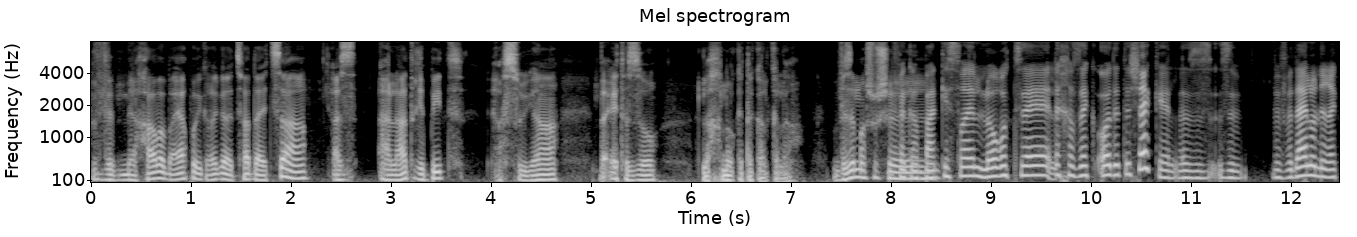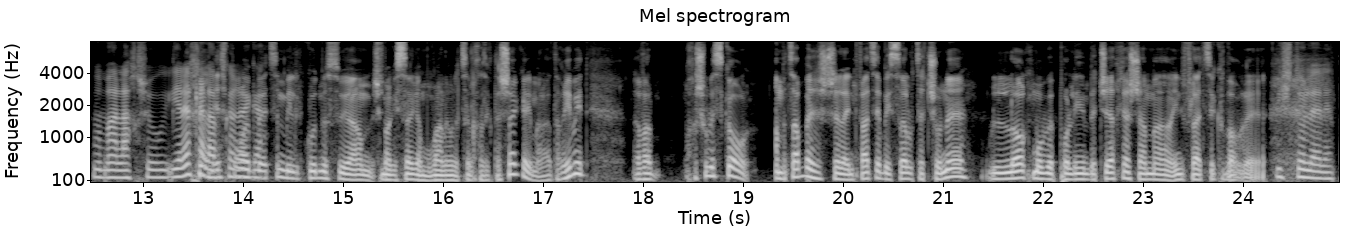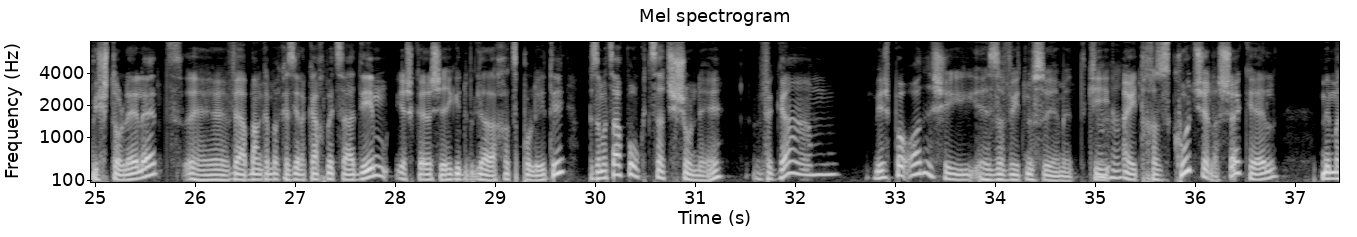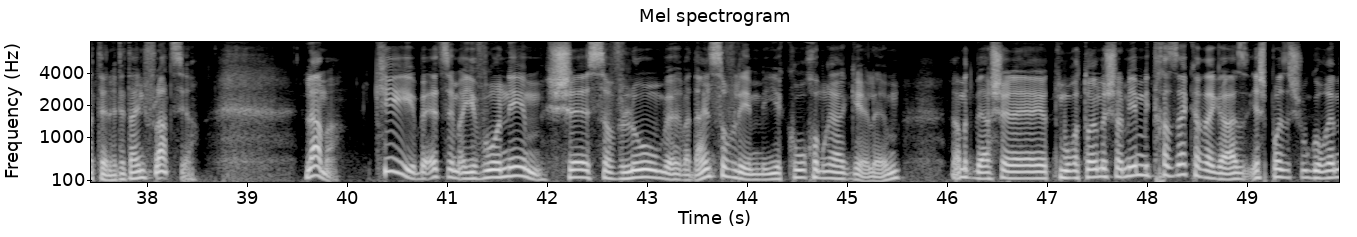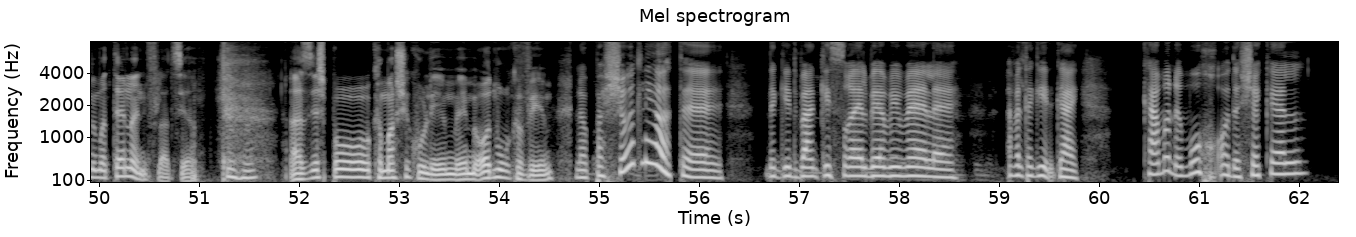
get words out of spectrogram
ומאחר והבעיה פה היא כרגע צד ההיצע אז העלאת ריבית עשויה בעת הזו לחנוק את הכלכלה. וזה משהו ש... וגם בנק ישראל לא רוצה לחזק עוד את השקל, אז זה בוודאי לא נראה כמו מהלך שהוא ילך כן, אליו יש פה כרגע. בעצם מלכוד מסוים שבנק ישראל כמובן רוצה לחזק את השקל עם העלאת הריבית, אבל חשוב לזכור, המצב של האינפלציה בישראל הוא קצת שונה, לא כמו בפולין בצ'כיה, שם האינפלציה כבר אה, משתוללת. משתוללת, אה, והבנק המרכזי לקח בצעדים, יש כאלה שיגידו בגלל לחץ פוליטי, אז המצב פה הוא קצת שונה, וגם יש פה עוד איזושהי אה, זווית מסוימת, כי אהה. ההתחזקות של השקל ממתנת את האינפלציה. למה? כי בעצם היבואנים שסבלו ועדיין סובלים מייקור חומרי הגלם, המטבע שתמורתו הם משלמים מתחזק כרגע, אז יש פה איזשהו גורם ממתן לאינפלציה. מהמם. אז יש פה כמה שיקולים אה, מאוד מורכבים. לא פשוט להיות אה, נגיד בנק ישראל בימים אלה. אבל תגיד, גיא, כמה נמוך עוד השקל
